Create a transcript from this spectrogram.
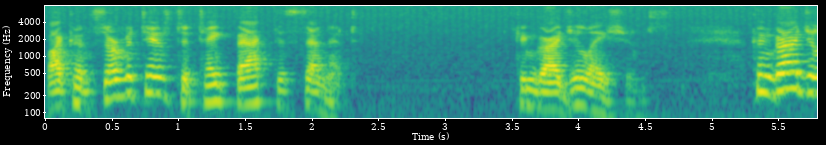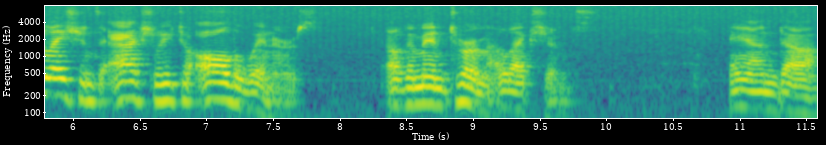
by conservatives to take back the Senate. Congratulations. Congratulations actually to all the winners of the midterm elections. And uh,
